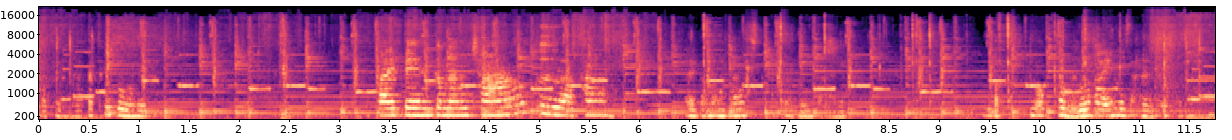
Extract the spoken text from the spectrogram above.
ขอบคุณนะกระทุกลงเลยไปเป็นกำลังช้างเกลือค่ะใส่กำลังช้างใส่ลงไปลวกผมลวกอะไรให้มันสะอาดก่อนนะคะ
